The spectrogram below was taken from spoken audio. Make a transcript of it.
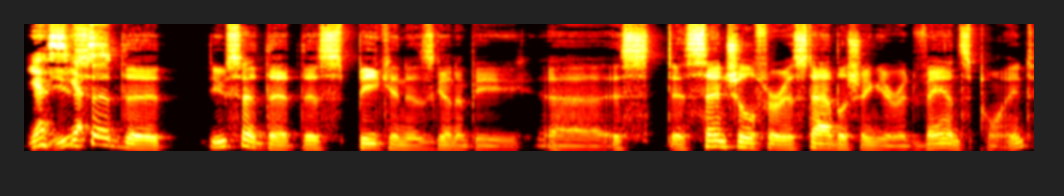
yes. you yes. said that you said that this beacon is going to be uh, es- essential for establishing your advance point.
